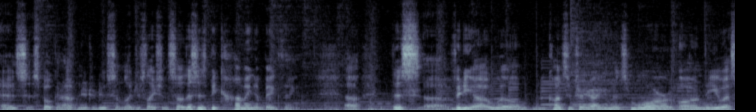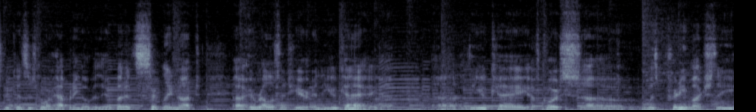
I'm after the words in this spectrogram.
has spoken out and introduced some legislation. So this is becoming a big thing. Uh, this uh, video will concentrate arguments more on the US because there's more happening over there, but it's certainly not uh, irrelevant here in the UK. Uh, the UK, of course, was pretty much the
